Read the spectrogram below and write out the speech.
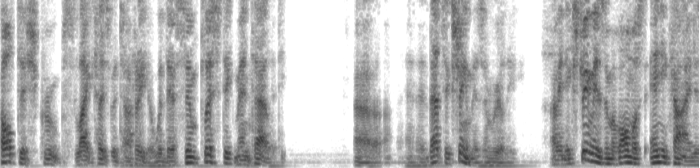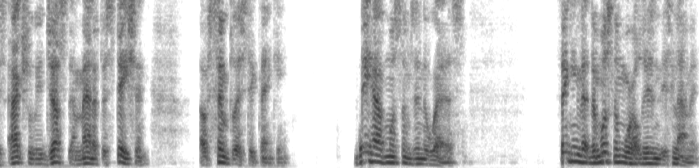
cultish groups like ut-Tahrir with their simplistic mentality, uh, that's extremism, really. I mean, extremism of almost any kind is actually just a manifestation of simplistic thinking. They have Muslims in the West thinking that the Muslim world isn't Islamic,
